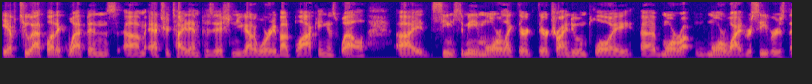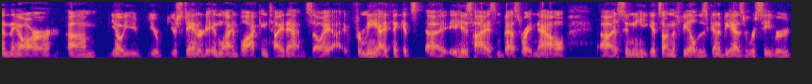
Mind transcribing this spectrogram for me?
you have two athletic weapons um, at your tight end position. You got to worry about blocking as well. Uh, it seems to me more like they're they're trying to employ uh, more more wide receivers than they are, um, you know, you, your your standard inline blocking tight end. So I, I, for me, I think it's uh, his highest and best right now uh, assuming he gets on the field, is going to be as a receiver,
